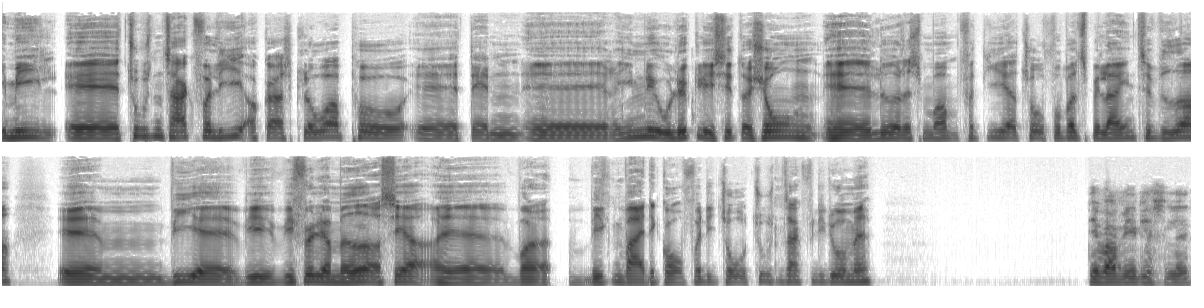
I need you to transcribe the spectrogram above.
Emil, øh, tusind tak for lige at gøre os klogere på øh, den øh, rimelig ulykkelige situation, øh, lyder det som om, for de her to fodboldspillere indtil videre. Øh, vi, øh, vi, vi følger med og ser, øh, hvor, hvilken vej det går for de to. Tusind tak, fordi du var med. Det var virkelig så let.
